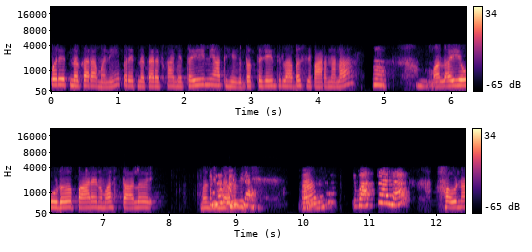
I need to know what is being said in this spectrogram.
प्रयत्न करा म्हणे प्रयत्न करायचं काम आहे. ताई मी आता हे दत्त जयंतीला बसले पारायणाला. हा मला एवढं पारायण वाचता आलं. म्हणजे हा? वाचता आला? हो ना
